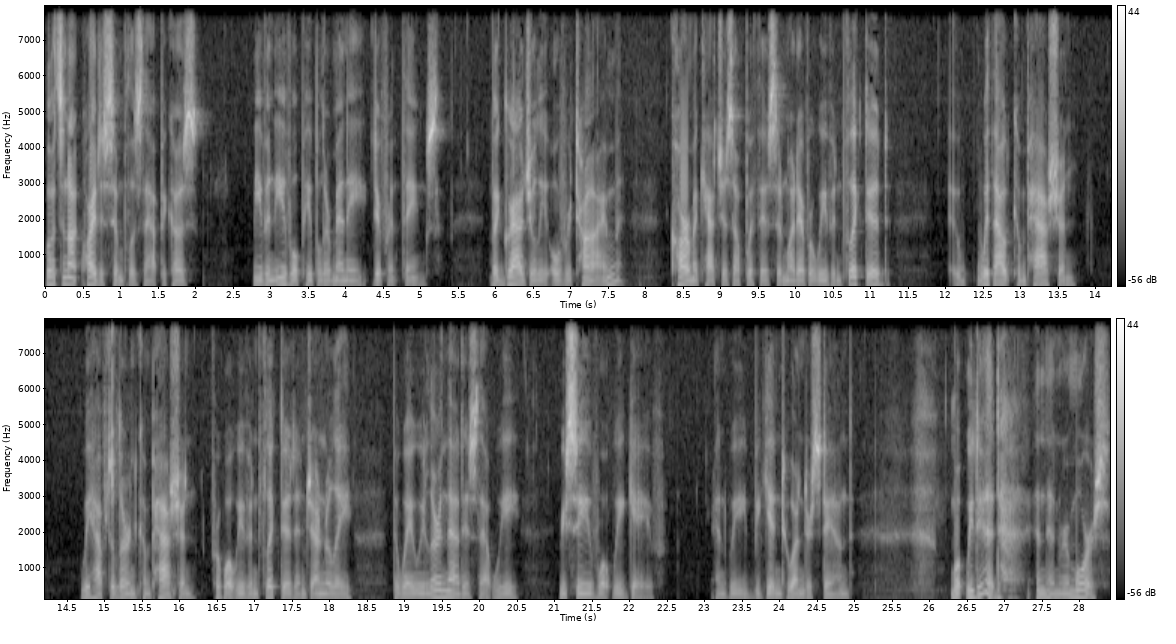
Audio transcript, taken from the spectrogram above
Well, it's not quite as simple as that because even evil people are many different things. But gradually, over time, karma catches up with us, and whatever we've inflicted, uh, without compassion. We have to learn compassion for what we've inflicted, and generally, the way we learn that is that we receive what we gave and we begin to understand what we did. And then remorse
